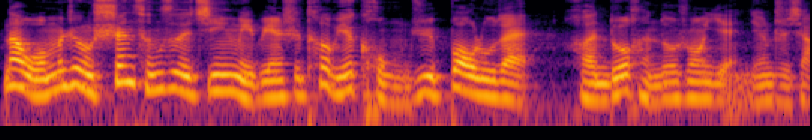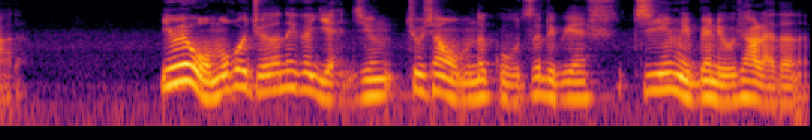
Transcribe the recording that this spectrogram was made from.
那我们这种深层次的基因里边是特别恐惧暴露在很多很多双眼睛之下的，因为我们会觉得那个眼睛就像我们的骨子里边、基因里边留下来的，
